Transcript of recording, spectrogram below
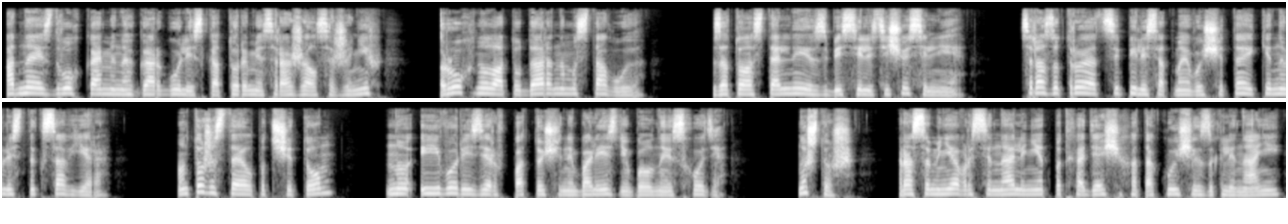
Одна из двух каменных горгулей, с которыми сражался жених, рухнула от удара на мостовую. Зато остальные взбесились еще сильнее. Сразу трое отцепились от моего щита и кинулись на Ксавьера. Он тоже стоял под щитом, но и его резерв, подточенный болезнью, был на исходе. Ну что ж, раз у меня в арсенале нет подходящих атакующих заклинаний,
